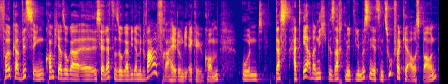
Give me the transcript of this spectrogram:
Volker Wissing kommt ja sogar, äh, ist ja letztens sogar wieder mit Wahlfreiheit um die Ecke gekommen. Und das hat er aber nicht gesagt mit, wir müssen jetzt den Zugverkehr ausbauen,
